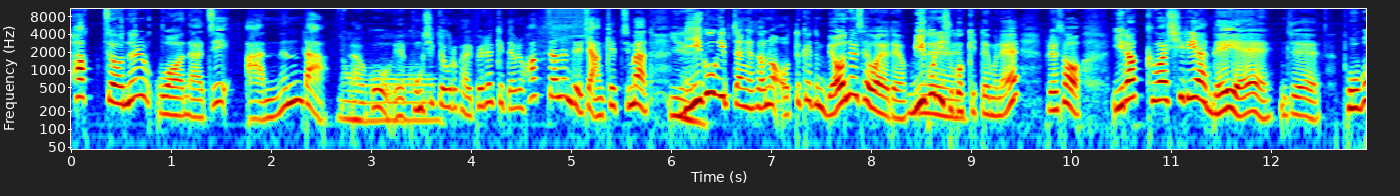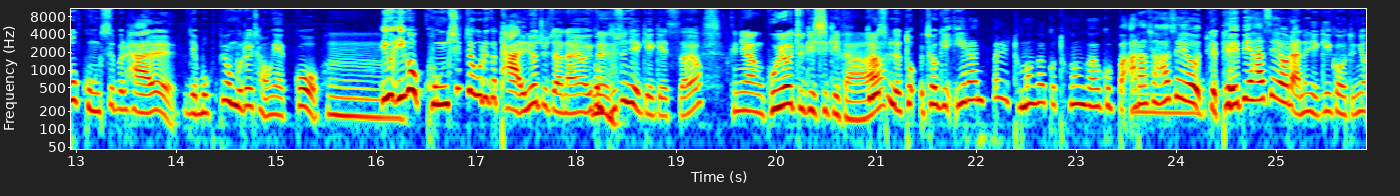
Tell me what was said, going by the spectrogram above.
확전을 원하지 않는다라고 예, 공식적으로 발표를 했기 때문에 확전은 되지 않겠지만 예. 미국 입장에서는 어떻게든 면을 세워야 돼요. 미군이 네. 죽었기 때문에 그래서 이라크와 시리아 내에 이제 보복 공습을 할 이제 목표물을 정했고 음. 이거 이거 공식적으로 이거 다 알려주잖아요. 이거 네. 무슨 얘기겠어요? 그냥 보여주기식이다. 그렇습니다. 도, 저기 이란 빨리 도망갈 거 도망가고 알아서 음. 하세요. 그러니까 대비하세요라는 얘기거든요.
